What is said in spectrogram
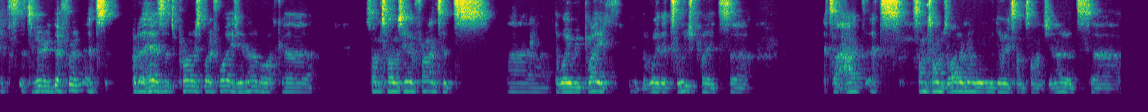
it's it's very different. It's but it has its pros both ways. You know, like uh, sometimes here in France, it's uh, the way we play, the way that Toulouse play. It's uh, it's a hard. It's sometimes I don't know what we're doing. Sometimes you know, it's uh,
